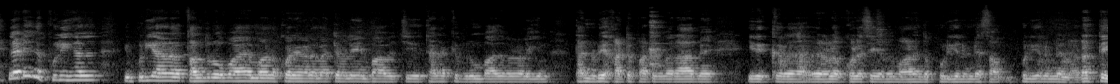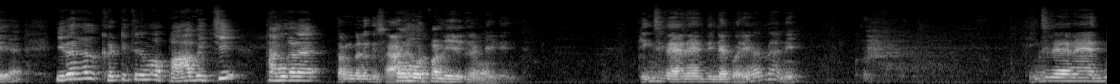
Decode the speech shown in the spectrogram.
இல்லாட்டி இந்த புலிகள் இப்படியான தந்திரோபாயமான கொலைகளை மற்றவர்களையும் பாவிச்சு தனக்கு விரும்பாதவர்களையும் தன்னுடைய கட்டுப்பாட்டுக்கு வராம இருக்கிறவர்களை கொலை செய்வதுமான இந்த புலிகளின் சம் புலிகளின் நடத்தைய இவர்கள் கெட்டித்தனமா பாவிச்சு தங்களை தங்களுக்கு Promote பண்ணியிருக்கிறோம். കിങ്സ് നാരായണത്തിന്റെ കൊലയാണേ കിങ്സ് கிங்ஸ்லாயன்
